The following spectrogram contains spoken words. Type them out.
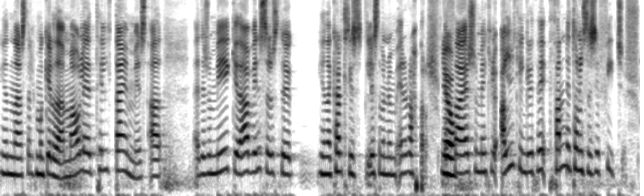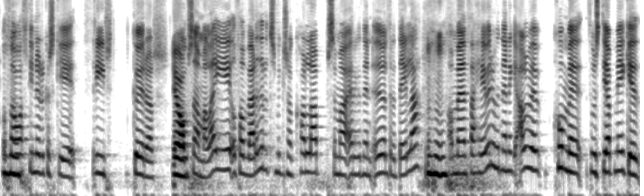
hérna stelpum að gera það, málið er til dæmis að þetta er svo mikið af vinsælustu hérna karllistamennum eru rapparar. Já. og það er svo miklu algengri þannig tónlist að sé feature. Og þá allt í einu eru kannski þrýr gaurar Já. á sama lægi og þá verður þetta svo mikið svona collab sem að er einhvern veginn auðveldur að deila. Mhm. á meðan það hefur einhvern veginn ekki alveg komið þú veist, jafn mikið,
